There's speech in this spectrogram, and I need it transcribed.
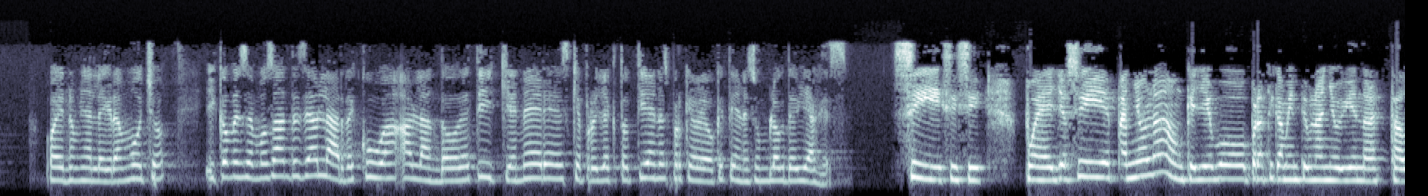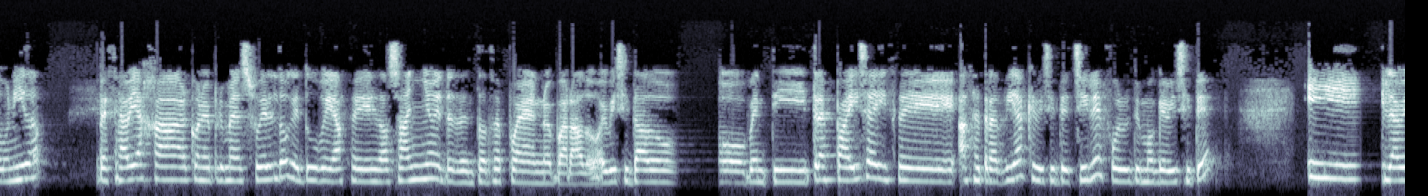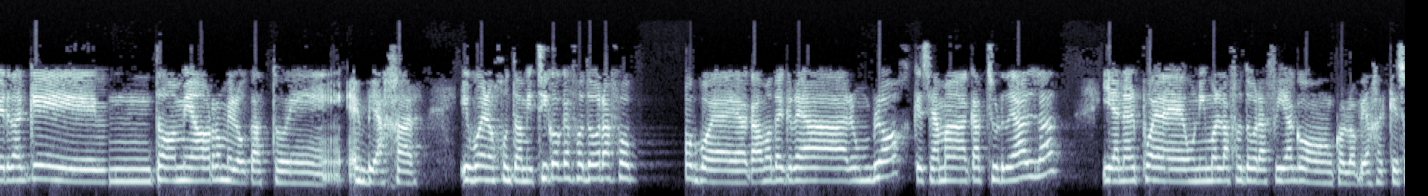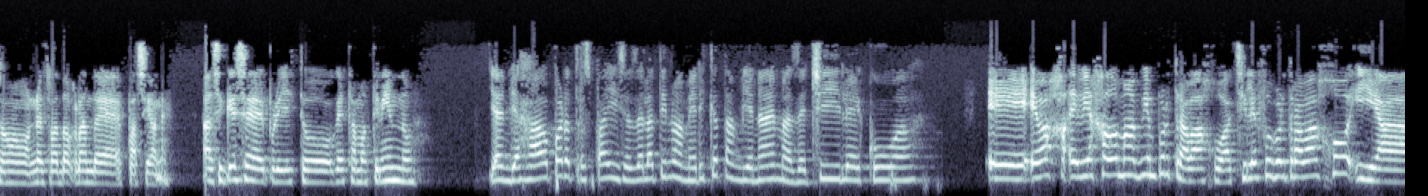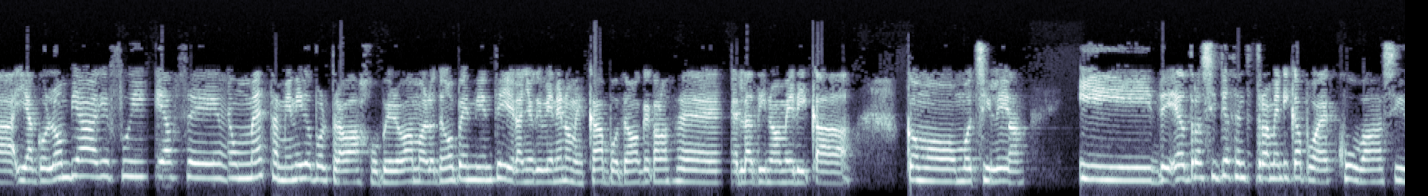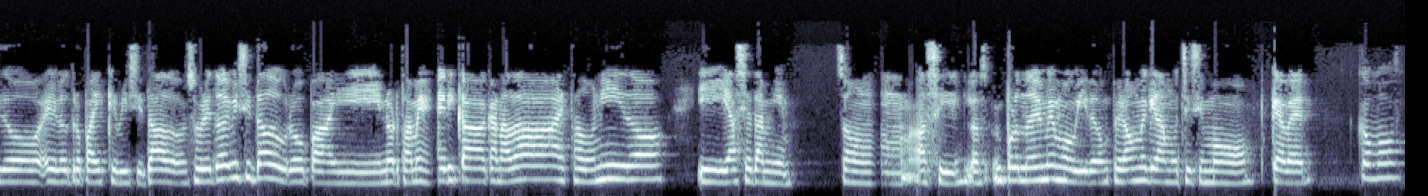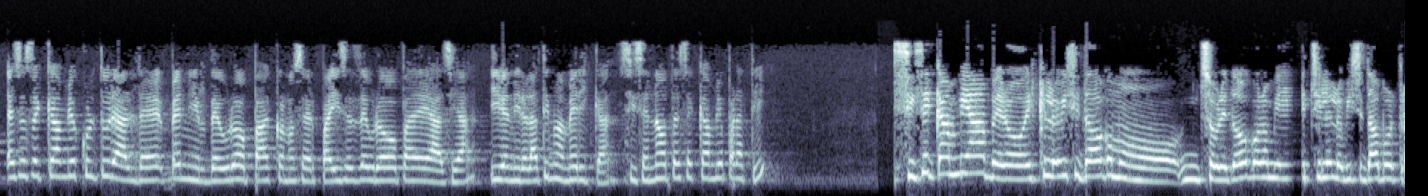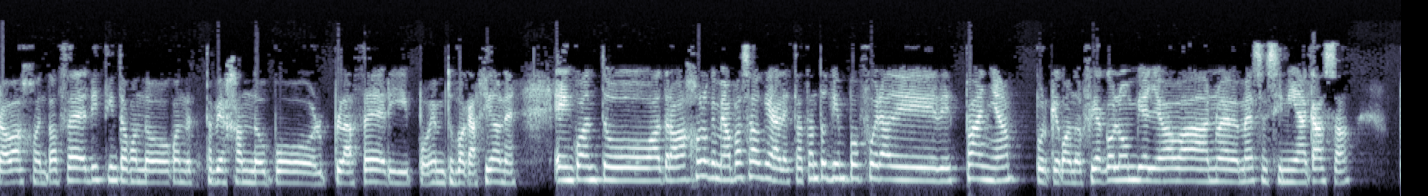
Bueno, me alegra mucho. Y comencemos antes de hablar de Cuba, hablando de ti, quién eres, qué proyecto tienes, porque veo que tienes un blog de viajes. Sí, sí, sí. Pues yo soy española, aunque llevo prácticamente un año viviendo en Estados Unidos. Empecé a viajar con el primer sueldo que tuve hace dos años y desde entonces pues no he parado. He visitado 23 países, hice hace tres días que visité Chile, fue el último que visité. Y la verdad que mm, todo mi ahorro me lo gasto en, viajar. Y bueno, junto a mis chicos que fotógrafo, pues acabamos de crear un blog que se llama Capture de Atlas y en él pues unimos la fotografía con, con los viajes que son nuestras dos grandes pasiones. Así que ese es el proyecto que estamos teniendo. ¿Y han viajado por otros países de Latinoamérica también, además de Chile, Cuba? Eh, he, viajado más bien por trabajo. A Chile fui por trabajo y a, y a Colombia, que fui hace un mes, también he ido por trabajo. Pero vamos, lo tengo pendiente y el año que viene no me escapo. Tengo que conocer Latinoamérica como mochilera. Y de otros sitios Centroamérica, pues Cuba ha sido el otro país que he visitado. Sobre todo he visitado Europa y Norteamérica, Canadá, Estados Unidos y Asia también. Son así, los, por donde me he movido, pero aún me queda muchísimo que ver. ¿Cómo es ese cambio cultural de venir de Europa, conocer países de Europa, de Asia y venir a Latinoamérica? ¿Si se nota ese cambio para ti? Sí se cambia, pero es que lo he visitado como, sobre todo Colombia y Chile lo he visitado por trabajo, entonces es distinto cuando, cuando estás viajando por placer y en tus vacaciones. En cuanto a trabajo, lo que me ha pasado es que al estar tanto tiempo fuera de, de España, porque cuando fui a Colombia llevaba nueve meses sin ir a casa,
